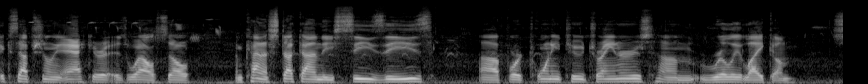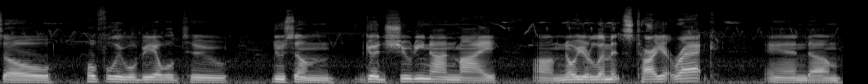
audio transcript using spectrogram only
exceptionally accurate as well. So I'm kind of stuck on these CZs uh, for 22 trainers. Um, really like them. So hopefully we'll be able to do some good shooting on my um, Know Your Limits target rack and um,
